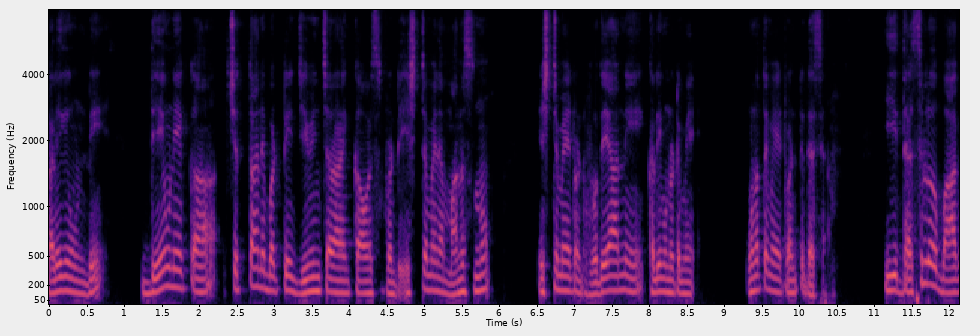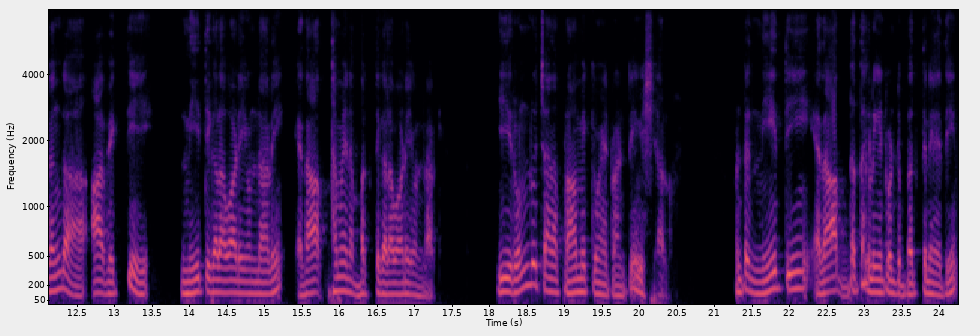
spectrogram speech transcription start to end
కలిగి ఉండి దేవుని యొక్క చిత్తాన్ని బట్టి జీవించడానికి కావాల్సినటువంటి ఇష్టమైన మనసును ఇష్టమైనటువంటి హృదయాన్ని కలిగి ఉండటమే ఉన్నతమైనటువంటి దశ. ఈ దశలో భాగంగా ఆ వ్యక్తి నీతి గలవాడై ఉండాలి యథార్థమైన భక్తి గలవాడై ఉండాలి. ఈ రెండు చాలా ప్రాముఖ్యమైనటువంటి విషయాలు. అంటే నీతి యథార్థత కలిగినటువంటి భక్తి అనేది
